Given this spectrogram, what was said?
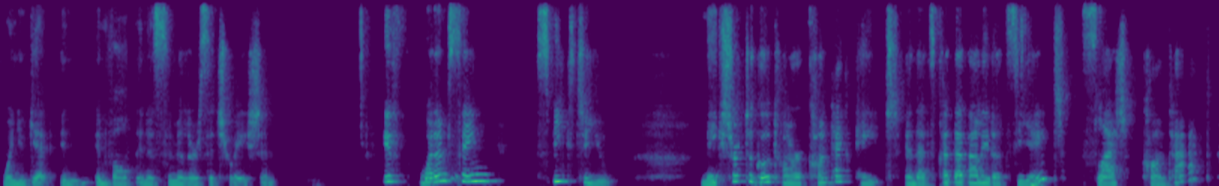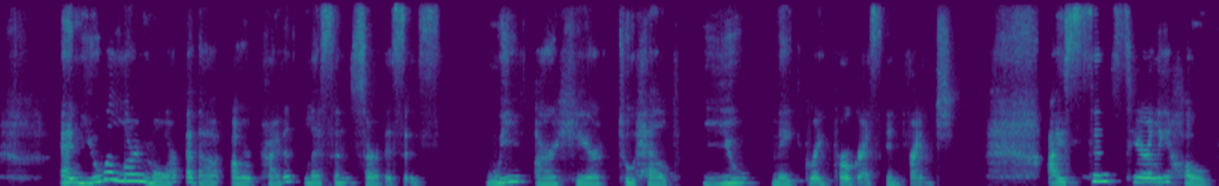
when you get in, involved in a similar situation. If what I'm saying speaks to you, make sure to go to our contact page, and that's pretaparler.ch slash contact, and you will learn more about our private lesson services. We are here to help you make great progress in French. I sincerely hope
